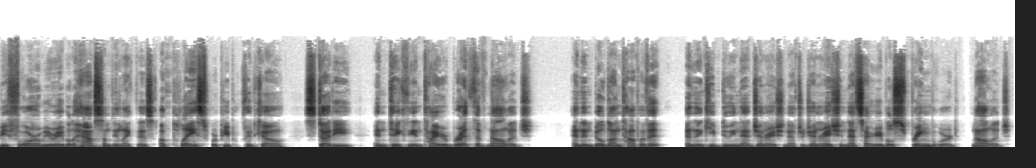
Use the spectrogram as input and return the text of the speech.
before we were able to have something like this, a place where people could go, study, and take the entire breadth of knowledge and then build on top of it and then keep doing that generation after generation. That's how you're able to springboard knowledge.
